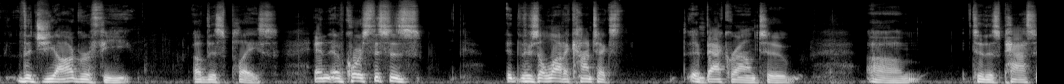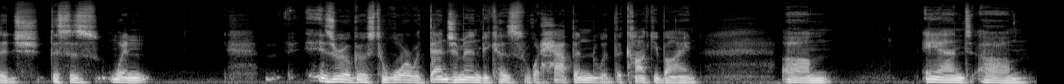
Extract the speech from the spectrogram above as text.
the geography of this place. And of course, this is, there's a lot of context and background to, um, to this passage. This is when Israel goes to war with Benjamin because of what happened with the concubine. Um, and um,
